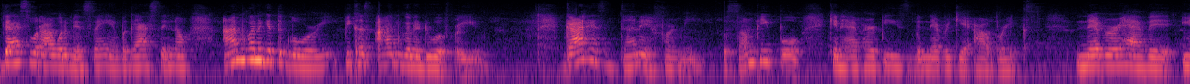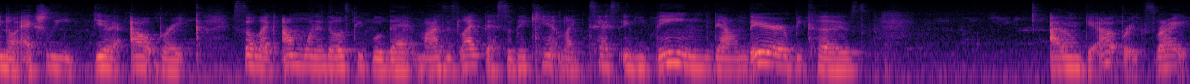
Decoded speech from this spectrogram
that's what i would have been saying. But god said no i'm gonna get the glory because i'm gonna do it for you. God has done it for me. Some people can have herpes but never get outbreaks. Never have it you know actually get an outbreak. So like i'm one of those people that mine is like that. So they can't like test anything down there because I don't get outbreaks, right?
